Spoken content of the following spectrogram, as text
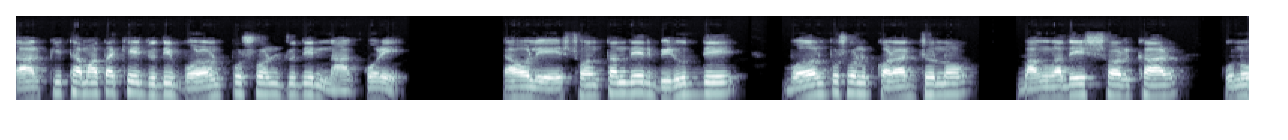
তার পিতামাতাকে যদি ভরণ পোষণ যদি না করে, তাহলে সন্তানদের বিরুদ্ধে ভরণ পোষণ করার জন্য বাংলাদেশ সরকার কোনো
